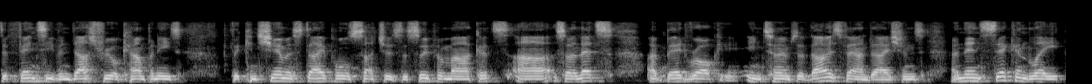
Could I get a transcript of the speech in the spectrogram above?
defensive industrial companies the consumer staples such as the supermarkets. Uh, so that's a bedrock in terms of those foundations. And then, secondly,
